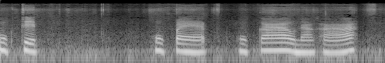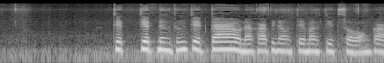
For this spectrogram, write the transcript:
หกเจ็ดหกแปดหกเก้านะคะเจ็ดเจ็ดหนึ่งถึงเจ็ดเก้านะคะ พี่น้องใจมักเจ็ดสองค่ะ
